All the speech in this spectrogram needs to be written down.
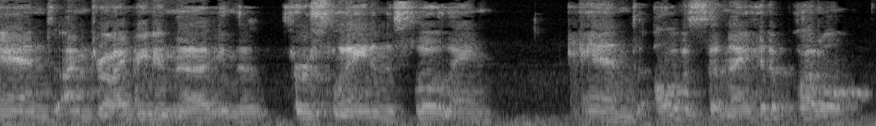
and I'm driving in the in the first lane in the slow lane, and all of a sudden I hit a puddle,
